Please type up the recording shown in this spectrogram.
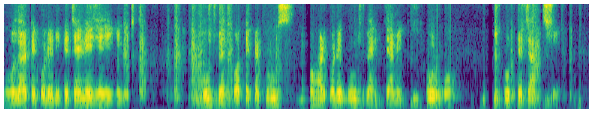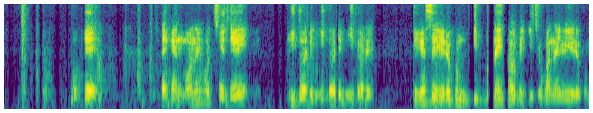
ঘোলাটে করে দিতে চাইলে যে এই জিনিসটা। বুঝবেন, প্রত্যেকটা টুলস ব্যবহার করে বুঝবেন যে আমি কি করব, কি করতে চাচ্ছি। ওকে দেখেন মনে হচ্ছে যে ভিতরে ভিতরে ভিতরে। ঠিক আছে? এরকম ডিপ বানাইতে হবে, কিছু বানাইলে এরকম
